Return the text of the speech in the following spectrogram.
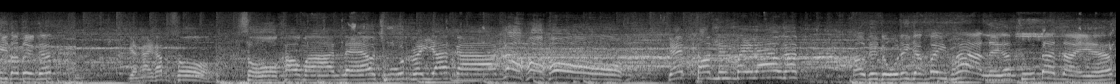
4ต่อ1ครับ ยังไงครับโซ โซเข้ามาแล้วชูดระยะกลางโอ้โหเจ็ดต่อหนึ่งไปแล้วครับ เท่าที่ดูนี่ยังไม่พลาดเลยครับชูด้านในนะครับ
